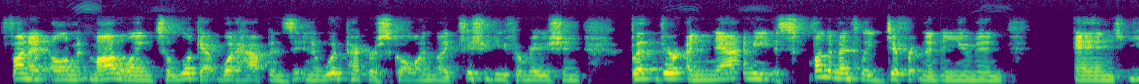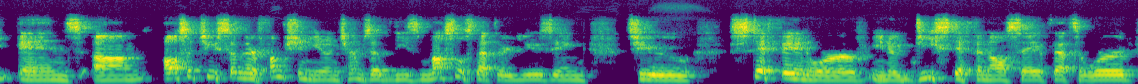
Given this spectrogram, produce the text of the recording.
finite element modeling to look at what happens in a woodpecker skull and like tissue deformation. But their anatomy is fundamentally different than a human, and and um, also to some of their function, you know, in terms of these muscles that they're using to stiffen or you know de-stiffen, I'll say if that's a word,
